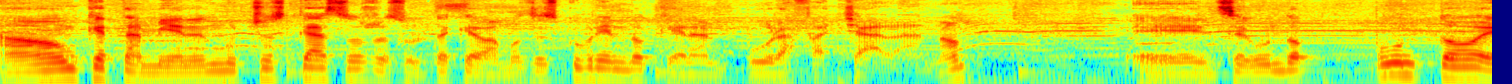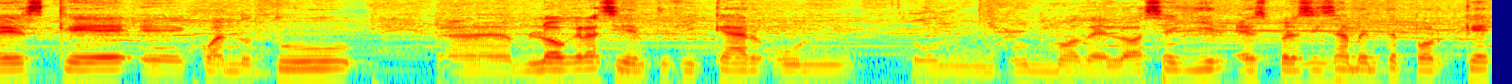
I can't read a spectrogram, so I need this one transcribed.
aunque también en muchos casos resulta que vamos descubriendo que eran pura fachada, ¿no? el segundo punto es que eh, cuando tú eh, logras identificar un un, modelo a seguir es precisamente porque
